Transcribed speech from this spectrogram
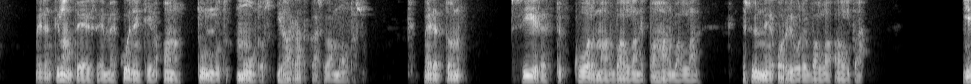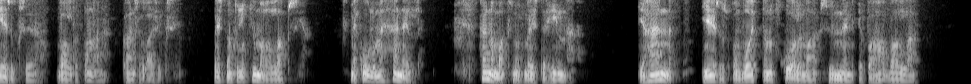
Meidän tilanteeseemme kuitenkin on tullut muutos, ihan ratkaiseva muutos. Meidät on siirretty kuolemaan vallan ja pahan vallan ja synneen orjuuden vallan alta Jeesuksen valtakunnan kansalaisiksi. Meistä on tullut Jumalan lapsia. Me kuulumme hänelle. Hän on maksanut meistä hinnan. Ja hän, Jeesus, on voittanut kuolemaan synnen ja pahan vallan.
